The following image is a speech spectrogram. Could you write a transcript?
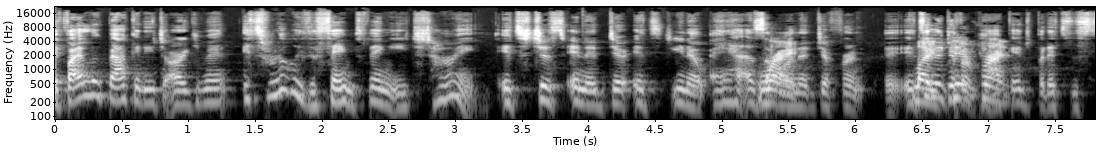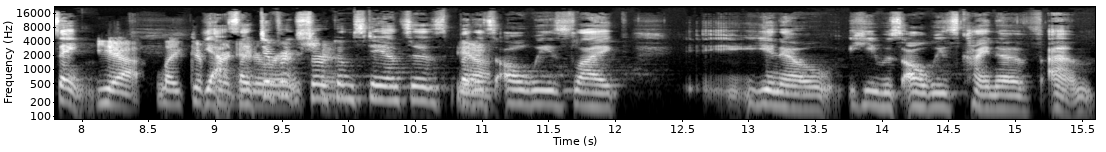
if I look back at each argument, it's really the same thing each time. It's just in a, di- it's you know, it has right. on a different, it's like in a different, different, package, but it's the same. Yeah, like different. Yeah, it's like different circumstances, but yeah. it's always like, you know, he was always kind of um,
